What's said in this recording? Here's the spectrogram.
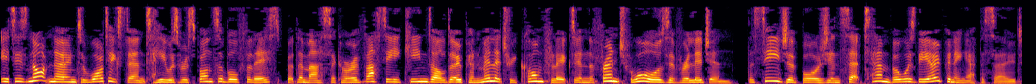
It is not known to what extent he was responsible for this, but the massacre of Vassy kindled open military conflict in the French Wars of Religion. The siege of Bourges in September was the opening episode.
